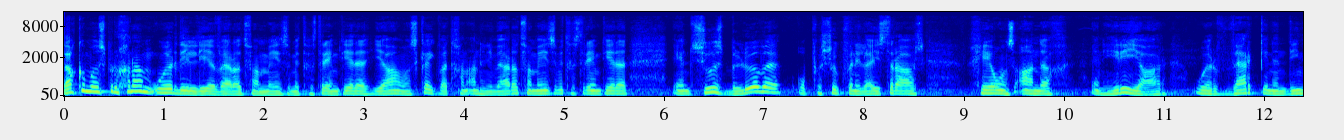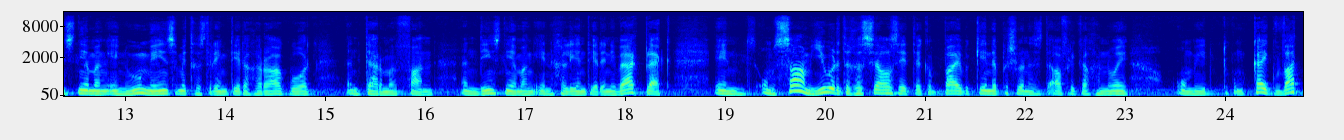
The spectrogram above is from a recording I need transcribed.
Welkom ons program oor die leefwêreld van mense met gestremthede. Ja, ons kyk wat gaan aan in die wêreld van mense met gestremthede en soos beloof op versoek van die luisteraars gee ons aandag in hierdie jaar oor werk en indiensneming en hoe mense met gestremthede geraak word in terme van indiensneming en geleenthede in die werkplek. En om saam hieroor te gesels het ek 'n baie bekende persoon in Suid-Afrika genooi om hier te kom kyk wat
